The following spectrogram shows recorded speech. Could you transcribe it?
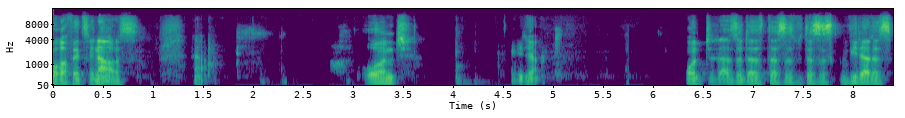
Worauf willst du hinaus? Ja. Und ja. Und also das, das, ist, das ist wieder das,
